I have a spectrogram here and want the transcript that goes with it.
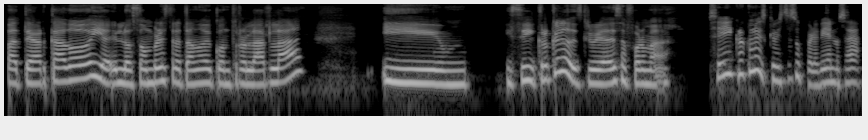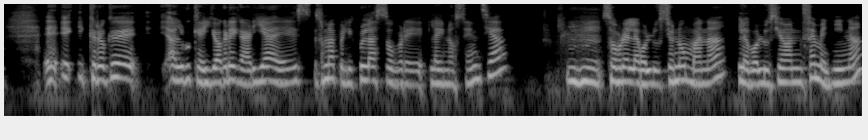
patriarcado y los hombres tratando de controlarla. Y, y sí, creo que lo describiría de esa forma. Sí, creo que lo describiste súper bien. O sea, eh, eh, y creo que algo que yo agregaría es, es una película sobre la inocencia, sobre la evolución humana, la evolución femenina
